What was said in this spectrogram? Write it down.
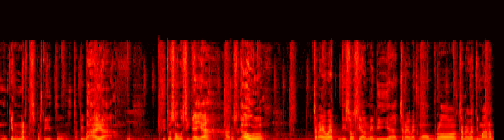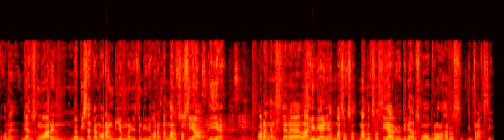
mungkin nerd seperti itu, tapi bahaya. Itu solusinya ya harus gaul cerewet di sosial media, cerewet ngobrol, cerewet di mana, pokoknya dia harus ngeluarin, nggak bisa kan orang diem aja sendiri, orang kan makhluk sosial, iya, orang kan secara lahiriahnya masuk so- makhluk sosial gitu, jadi harus ngobrol, harus interaksi.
